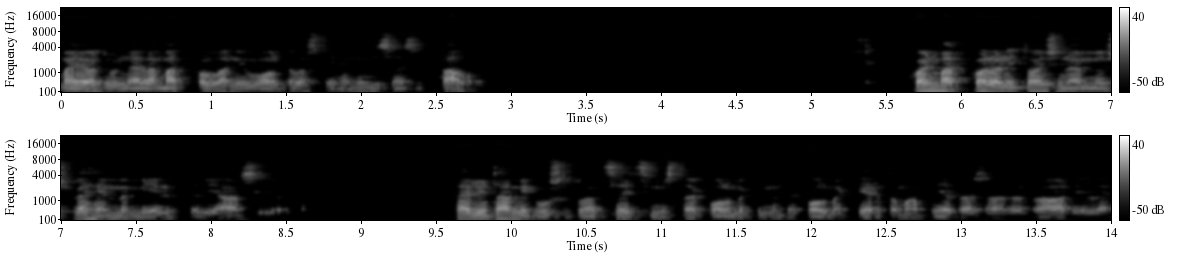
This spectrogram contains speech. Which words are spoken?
Majoituin näillä matkollani luontevasti hänen isänsä taloon. Koin matkoillani toisinaan myös vähemmän miellyttäviä asioita. Päädyin tammikuussa 1733 kertomaan Pietarsaaren raadille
